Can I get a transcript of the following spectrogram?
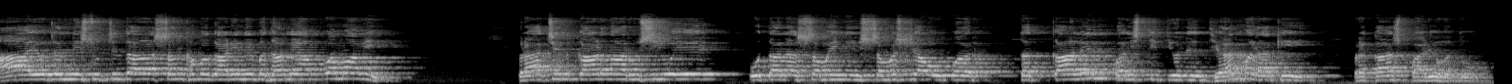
આ આયોજનની સૂચના શંખ વગાડીને બધાને આપવામાં આવી. પ્રાચીન કાળના ઋષિઓએ પોતાના સમયની સમસ્યાઓ પર તત્કાલીન પરિસ્થિતિઓને ધ્યાનમાં રાખી પ્રકાશ પાડ્યો હતો.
